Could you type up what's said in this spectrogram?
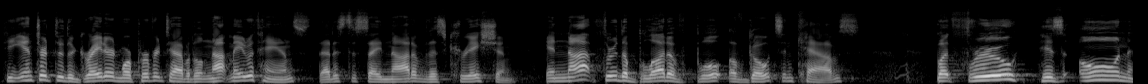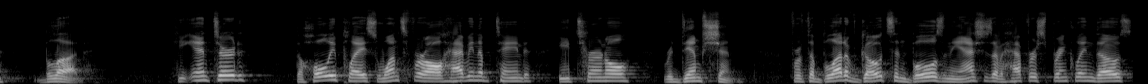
he entered through the greater and more perfect tabernacle, not made with hands, that is to say, not of this creation, and not through the blood of, bull, of goats and calves, but through his own blood. He entered the holy place once for all, having obtained eternal redemption. For if the blood of goats and bulls and the ashes of heifer sprinkling those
